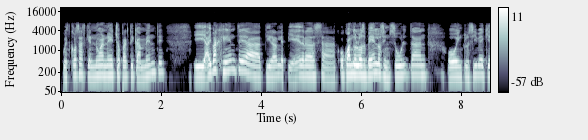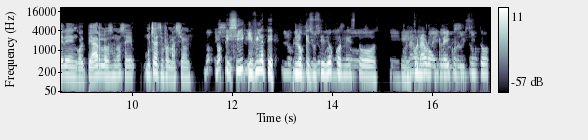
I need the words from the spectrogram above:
pues cosas que no han hecho prácticamente. Y ahí va gente a tirarle piedras, a- o cuando los ven los insultan, o inclusive quieren golpearlos, no sé, mucha desinformación. No, y sí, y fíjate, lo que sucedió con estos, eh, con Auronplay, con Luisito,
